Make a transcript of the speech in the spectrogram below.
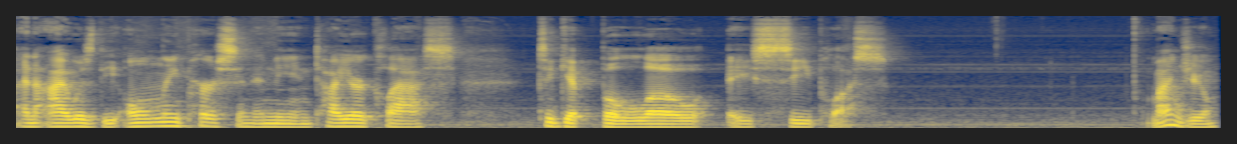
and I was the only person in the entire class to get below a C plus. Mind you,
